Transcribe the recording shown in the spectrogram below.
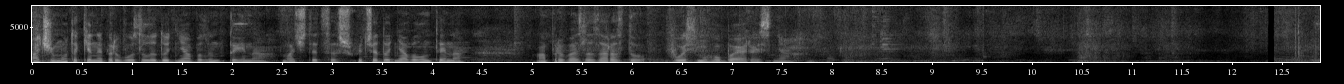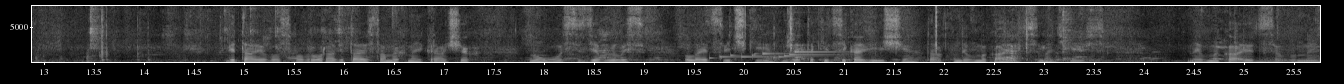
А чому таке не привозили до Дня Валентина? Бачите, це швидше до Дня Валентина, а привезли зараз до 8 березня. Вітаю вас, Аврора, вітаю самих найкращих. Ну ось з'явились led свічки, вже такі цікавіші. Так, вони вмикаються, надіюсь. Не вмикаються вони.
